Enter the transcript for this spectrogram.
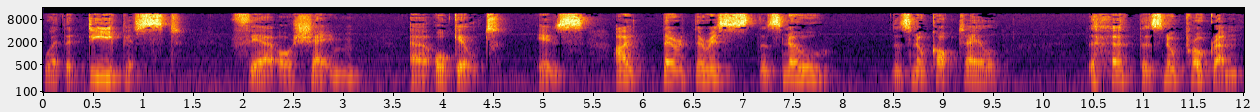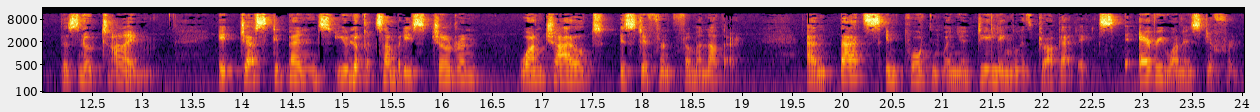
where the deepest fear or shame uh, or guilt is. I there there is there's no there's no cocktail, there's no program, there's no time. It just depends. You look at somebody's children. One child is different from another. And that's important when you're dealing with drug addicts. Everyone is different.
